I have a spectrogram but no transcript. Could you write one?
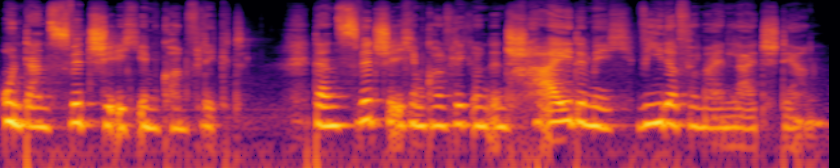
und dann switche ich im Konflikt. Dann switche ich im Konflikt und entscheide mich wieder für meinen Leitstern.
